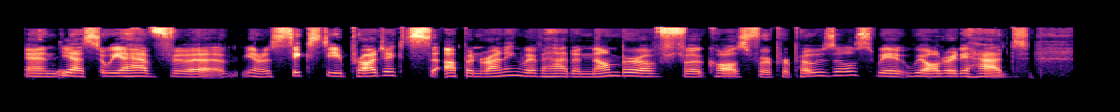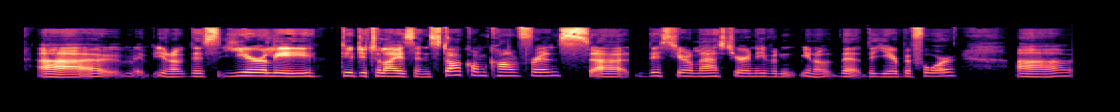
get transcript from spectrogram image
and yeah, so we have uh, you know 60 projects up and running. We've had a number of uh, calls for proposals. We we already had uh, you know this yearly Digitalize in Stockholm conference uh, this year, last year, and even you know the the year before. Uh,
